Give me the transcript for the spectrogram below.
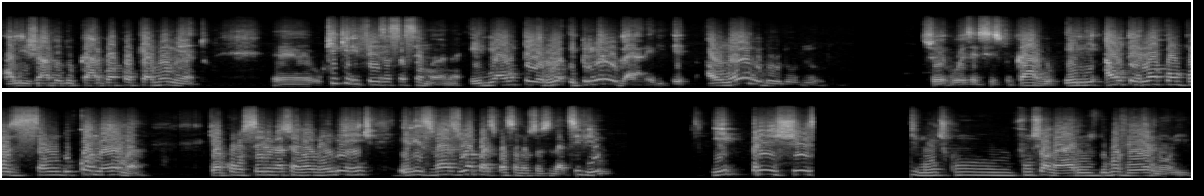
alijado do cargo a qualquer momento. É, o que, que ele fez essa semana? Ele alterou, em primeiro lugar, ele, ao longo do, do, do, do exercício do cargo, ele alterou a composição do CONAMA, que é o Conselho Nacional do Meio Ambiente, ele esvaziou a participação da sociedade civil e preencheu com funcionários do governo e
